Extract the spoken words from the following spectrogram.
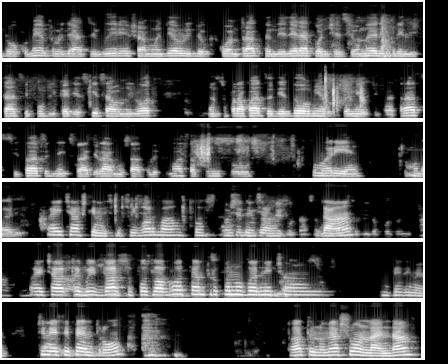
documentului de atribuire și a modelului de contract în vederea concesionării prin licitație publică deschisă a unui lot în suprafață de 2100 metri pătrați, situație din extravilanul satului Frumoasa, punctul Cu mărie. Mării. Aici știm despre ce e vorba. A fost O ședință discuția. trecută. ați Da. avut de oportunitate. Aici ar trebui doar supus la vot pentru că nu văd niciun impediment. Cine este pentru? Toată lumea și online, da?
